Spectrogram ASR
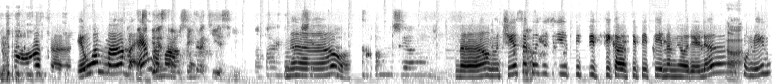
Nossa, eu amava. As ela amava. sempre aqui, assim. Papai, não. Não sei. Não, não tinha essa não. coisa de pipi, fica pipipi na minha orelha ah, comigo.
